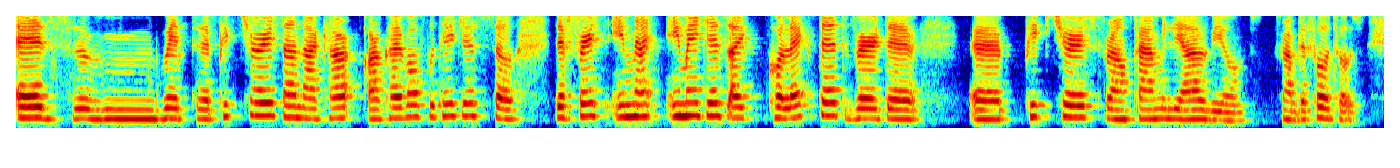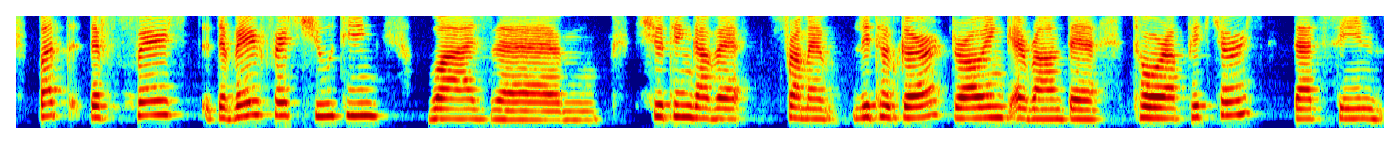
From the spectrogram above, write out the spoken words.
is um, with uh, pictures and archi- archival footages. So the first Im- images I collected were the uh, pictures from family albums from the photos. But the first, the very first shooting was um, shooting of a from a little girl drawing around the Torah pictures that scene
